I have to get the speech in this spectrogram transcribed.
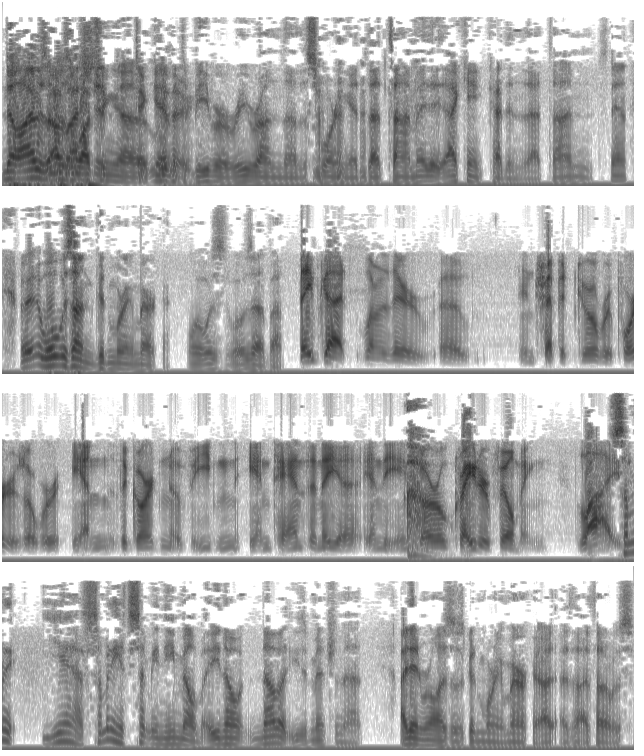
no, I was We I was watching it uh, Leave It to Beaver rerun uh, this morning at that time. I, I can't cut into that time. Stan, Uh, what was on Good Morning America? What was what was that about? They've got one of their uh, intrepid girl reporters over in the Garden of Eden in Tanzania in the Ngoro crater filming live. Somebody, yeah, somebody had sent me an email. But you know, now that you mentioned that, I didn't realize it was Good Morning America. I, I, thought, I thought it was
